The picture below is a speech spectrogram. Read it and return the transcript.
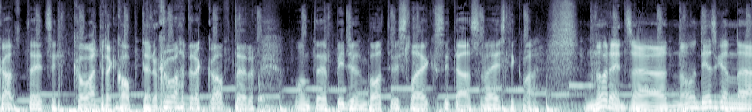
kā tu teici, Kvadrkopteru. kvadrkopteru, un te pigeon boti visu laiku sitās vēstiklā. Nu, redz, ā, nu, diezgan ā,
